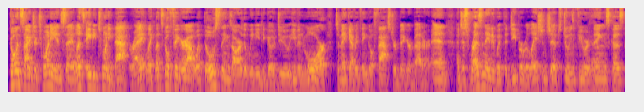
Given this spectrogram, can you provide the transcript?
go inside your 20 and say, let's 80 20 that, right? Like, let's go figure out what those things are that we need to go do even more to make everything go faster, bigger, better. And I just resonated with the deeper relationships, doing fewer things, because,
